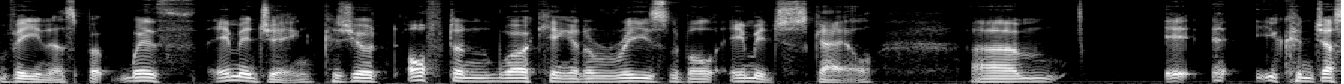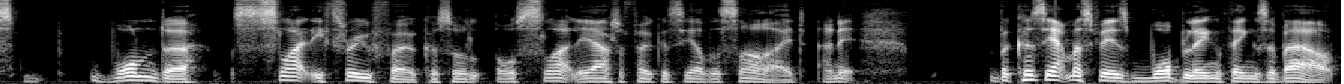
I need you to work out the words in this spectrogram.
Venus, but with imaging because you're often working at a reasonable image scale, um, it, it, you can just wander slightly through focus or or slightly out of focus the other side, and it because the atmosphere is wobbling things about.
